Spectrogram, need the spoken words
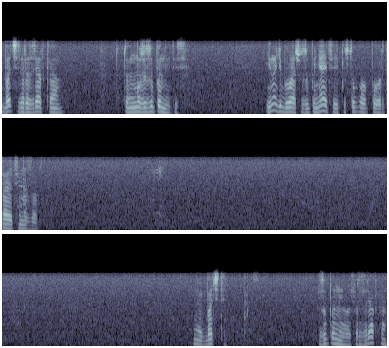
Бачите, розрядка, тобто він може зупинитись. Іноді буває, що зупиняється і поступово повертається назад. Ну, Як бачите, зупинилась розрядка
